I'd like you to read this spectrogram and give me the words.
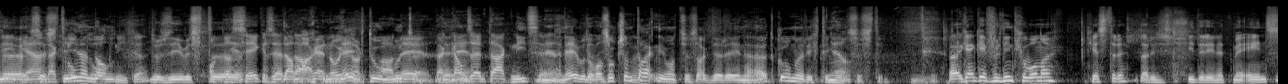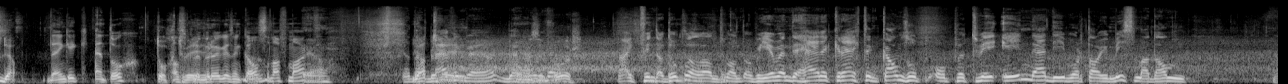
16, eh, ja, dat 16 klopt en dan, ook niet, hè. dus die wist... Want dat eh, is zeker zijn Daar taak mag hij nooit Nee. naartoe Ah, moeten. nee, dat Nee. kan zijn taak niet zijn. nee, nee, maar dat was ook zijn taak niet, want je zag de ene uitkomen richting Ja. de 16. Eh, Genk heeft verdiend gewonnen gisteren. Daar is iedereen het mee eens, Ja. denk ik. En toch, Toch als Club Brugge zijn ja. kansen afmaakt. Ja. Ja, Ja, daar blijf twee. ik bij. Hè. Blijf Komen ik ze bij. voor. Nou, ik vind dat ook wel, want, want op een gegeven moment de Heine krijgt een kans op, op eh, 2-1, hè, die wordt al gemist, maar dan ja,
